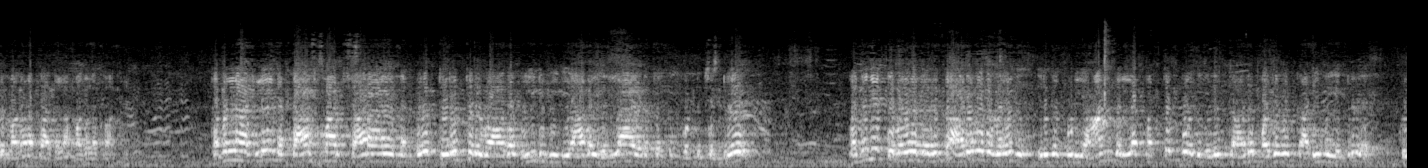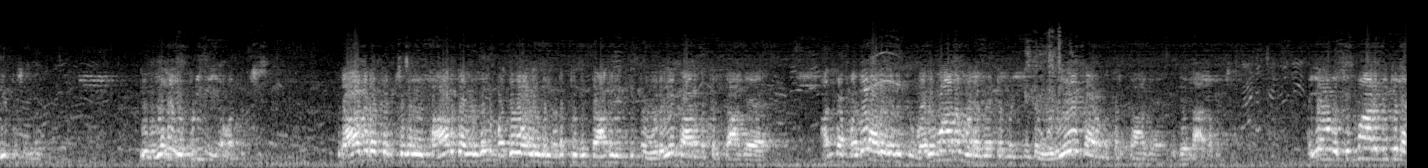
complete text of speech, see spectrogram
ஒரு மகனை பார்க்கலாம் மகளை பார்க்கலாம். தமிழ்நாட்டிலே இந்த டாஸ்மாக் சாராயம் என்று தெரு தெருவாக வீடு வீதியாக எல்லா இடத்திற்கும் கொண்டு சென்று பதினெட்டு வயதிலிருந்து அறுபது வயது இருக்கக்கூடிய ஆண்கள்ல பத்தொன்பது விழுக்காடு மதுவுக்கு அடிமை என்று குறிப்பு சொல்லுது. இதெல்லாம் எப்படி வந்துச்சு? திராவிட கட்சிகளை சார்ந்தவர்கள் மதுவாளிகள் நடத்துகின்றார்கள் என்கின்ற ஒரே காரணத்திற்காக அந்த மதுவாளிகளுக்கு வருமானம் வர வேண்டும் என்கின்ற ஒரே காரணத்திற்காக இதெல்லாம் ஆரம்பிச்சு ஐயா அவங்க சும்மா ஆரம்பிக்கல.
